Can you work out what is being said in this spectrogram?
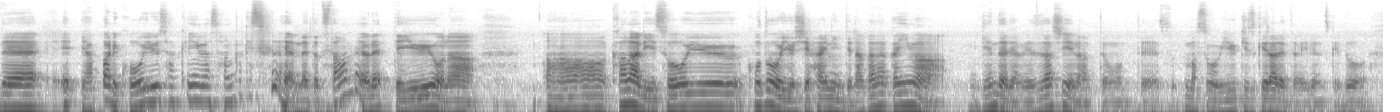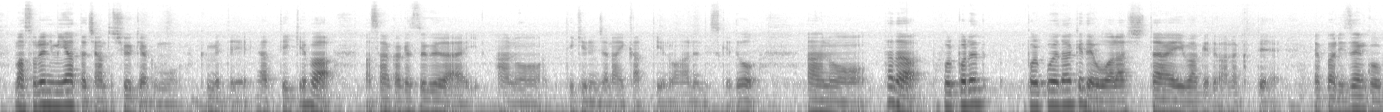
でやっぱりこういう作品は3ヶ月ぐらいやんないと伝わんないよねっていうようなあかなりそういうことを言う支配人ってなかなか今現代では珍しいなって思って、まあ、すごい勇気づけられてはいるんですけど、まあ、それに見合ったちゃんと集客も含めてやっていけば、まあ、3ヶ月ぐらいあのできるんじゃないかっていうのはあるんですけどあのただポリポレポリポレだけで終わらしたいわけではなくてやっぱり全国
